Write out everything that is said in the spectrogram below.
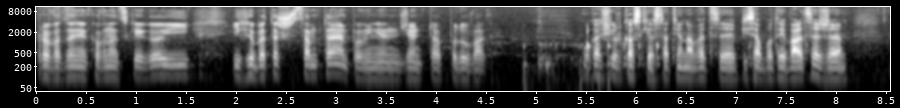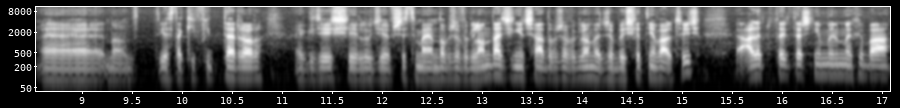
prowadzenie Kownackiego i, i chyba też sam trener powinien wziąć to pod uwagę. Łukasz Jurkowski ostatnio nawet e, pisał po tej walce, że no, jest taki fit terror, e, gdzieś ludzie wszyscy mają dobrze wyglądać i nie trzeba dobrze wyglądać, żeby świetnie walczyć, ale tutaj też nie mylmy chyba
